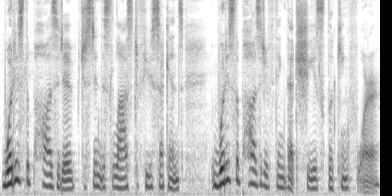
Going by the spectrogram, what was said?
What is the positive, just in this last few seconds? What is the positive thing that she is looking for?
